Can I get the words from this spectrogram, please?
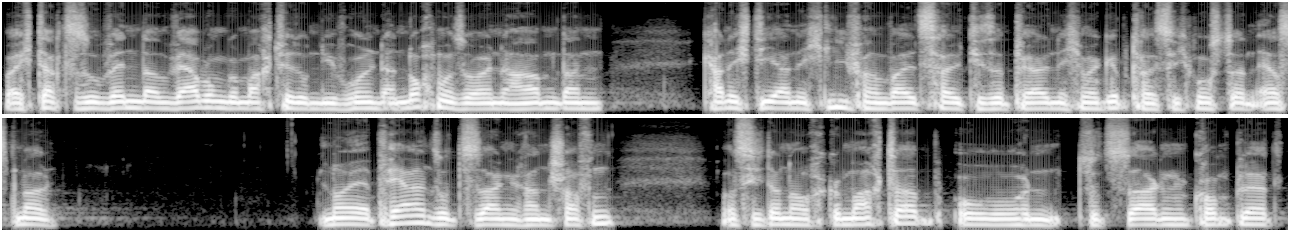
weil ich dachte, so, wenn dann Werbung gemacht wird und die wollen dann nochmal so eine haben, dann kann ich die ja nicht liefern, weil es halt diese Perlen nicht mehr gibt. Heißt, ich muss dann erstmal neue Perlen sozusagen ran schaffen, was ich dann auch gemacht habe und sozusagen komplett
